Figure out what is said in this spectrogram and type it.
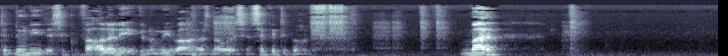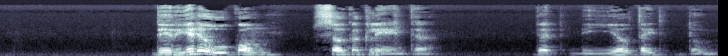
te doen nie, dis veral in die ekonomie waarin ons nou is, en sulke tipe goed. Maar die rede hoekom sulke kliënte dit die heeltyd doen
